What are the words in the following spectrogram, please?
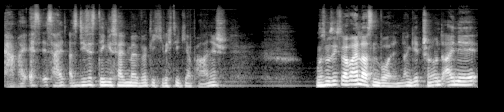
ja, es ist halt, also dieses Ding ist halt mal wirklich richtig japanisch. Muss man sich darauf einlassen wollen, dann geht schon. Und eine,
